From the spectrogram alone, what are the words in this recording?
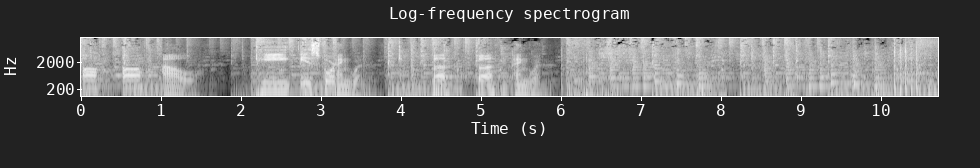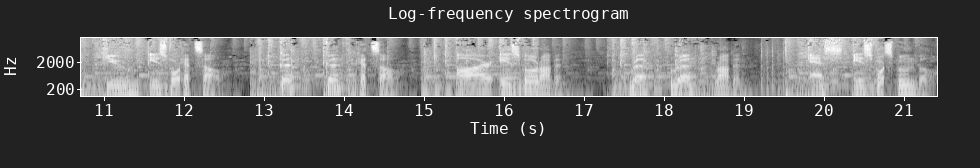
O, O. owl, P is for penguin, P, P. penguin, Q is for quetzal, K, K. quetzal, R is for robin, R, R. robin, S is for spoonbill,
